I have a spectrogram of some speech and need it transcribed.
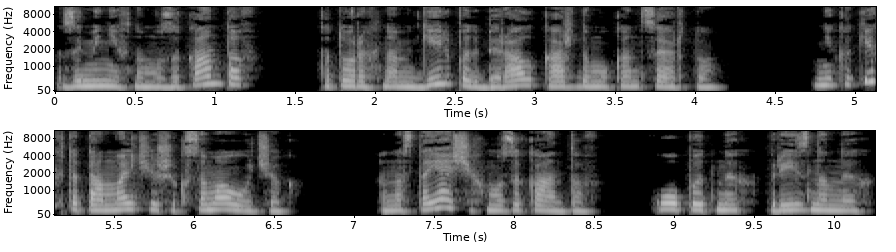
заменив на музыкантов, которых Намгиль подбирал каждому концерту. Не каких-то там мальчишек-самоучек, а настоящих музыкантов, опытных, признанных,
